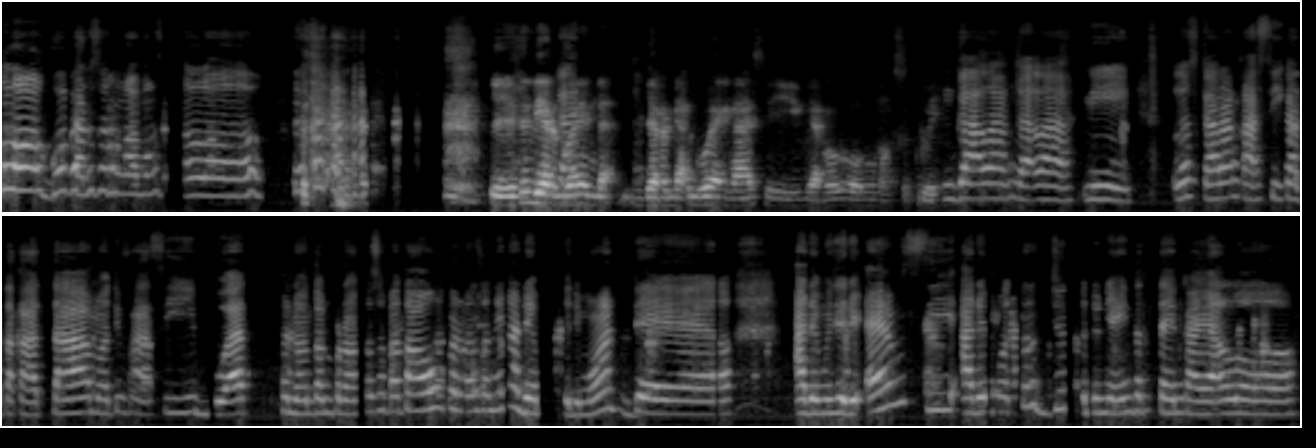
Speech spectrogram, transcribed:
Lo, gue barusan ngomong sama lo. Ya itu biar gue yang nggak biar gak gue yang ngasih biar lo maksud gue. Enggak lah, enggak lah. Nih, lo sekarang kasih kata-kata motivasi buat penonton-penonton. Siapa tahu penontonnya ada yang jadi model, ada yang mau jadi MC, ada yang mau terjun ke dunia entertain kayak lo.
